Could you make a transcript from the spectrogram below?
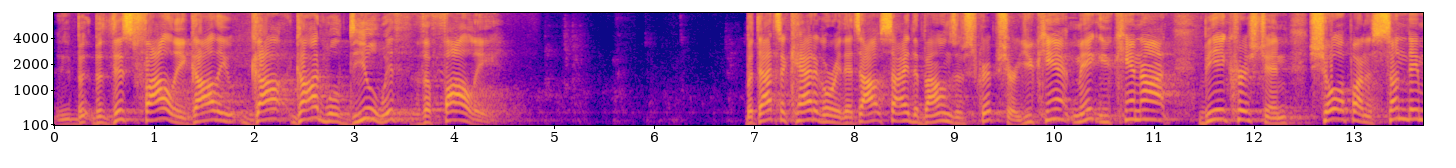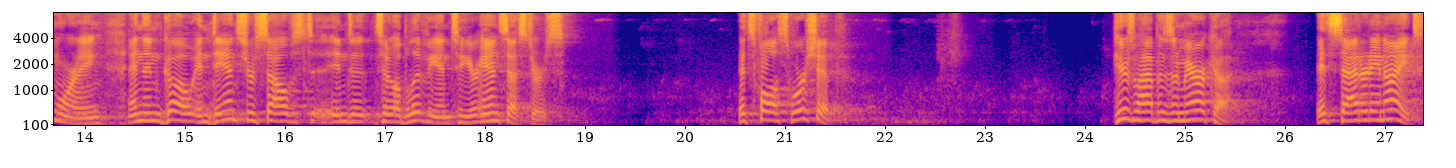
But, but this folly, golly, God, God will deal with the folly. But that's a category that's outside the bounds of Scripture. You can't make, you cannot be a Christian, show up on a Sunday morning, and then go and dance yourselves to, into to oblivion to your ancestors. It's false worship. Here's what happens in America. It's Saturday night.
